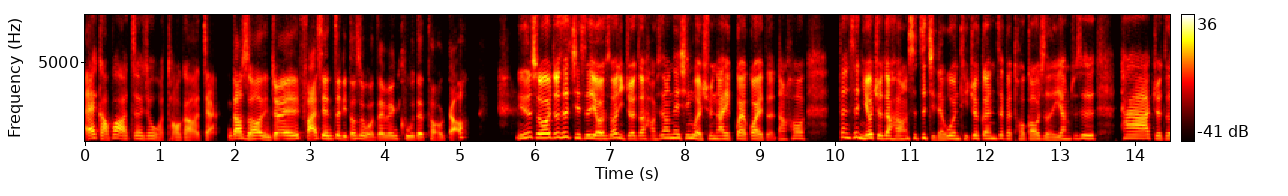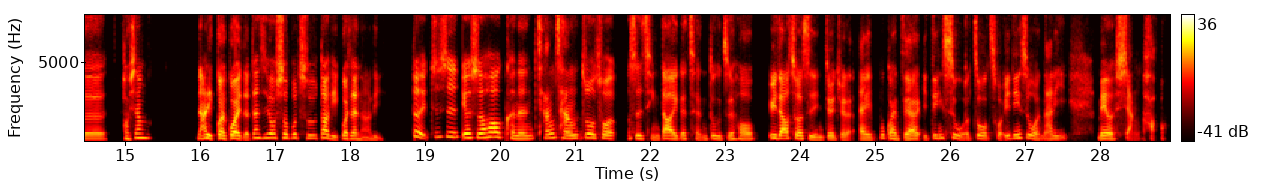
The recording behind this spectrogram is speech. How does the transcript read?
哎，搞不好这个就我投稿这样，到时候你就会发现这里都是我这边哭的投稿。你是说，就是其实有的时候你觉得好像内心委屈哪里怪怪的，然后但是你又觉得好像是自己的问题，就跟这个投稿者一样，就是他觉得好像哪里怪怪的，但是又说不出到底怪在哪里。对，就是有时候可能常常做错事情到一个程度之后，遇到错事情就觉得，哎，不管怎样，一定是我做错，一定是我哪里没有想好。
